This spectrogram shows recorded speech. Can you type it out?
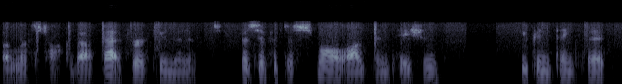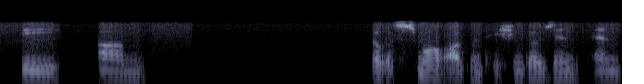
But let's talk about that for a few minutes. Because if it's a small augmentation, you can think that the um, so a small augmentation goes in and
